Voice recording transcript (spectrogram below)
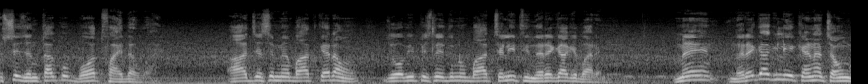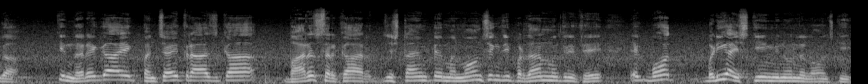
उससे जनता को बहुत फ़ायदा हुआ है। आज जैसे मैं बात कह रहा हूँ, जो अभी पिछले दिनों बात चली थी नरेगा के बारे में, मैं नरेगा के लिए कहना चाहूँगा कि नरेगा एक पंचायत राज का भारत सरकार, जिस टाइम पे मनमोहन सिंह जी प्रधानमंत्री थे, एक बहुत बढ़िया स्कीम इन्होंने लॉन्च की।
